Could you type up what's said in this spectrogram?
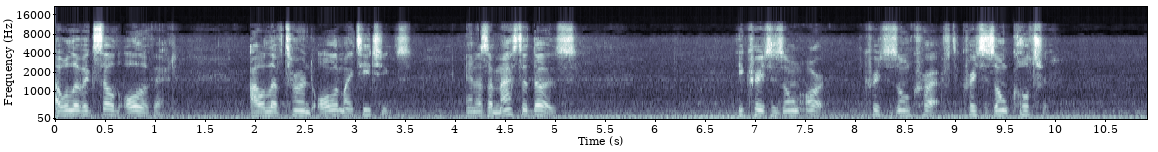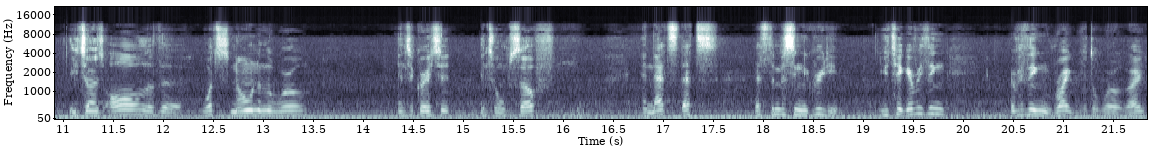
I will have excelled all of that. I will have turned all of my teachings. And as a master does, he creates his own art, creates his own craft, creates his own culture. He turns all of the what's known in the world integrates it into himself, and that's that's that's the missing ingredient. You take everything everything right with the world, right?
